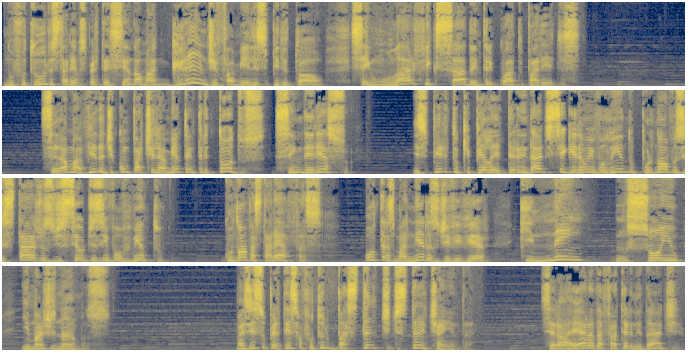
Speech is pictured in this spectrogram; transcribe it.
No futuro estaremos pertencendo a uma grande família espiritual, sem um lar fixado entre quatro paredes. Será uma vida de compartilhamento entre todos, sem endereço, espírito que pela eternidade seguirão evoluindo por novos estágios de seu desenvolvimento, com novas tarefas, outras maneiras de viver que nem em sonho imaginamos. Mas isso pertence a um futuro bastante distante ainda. Será a era da fraternidade.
